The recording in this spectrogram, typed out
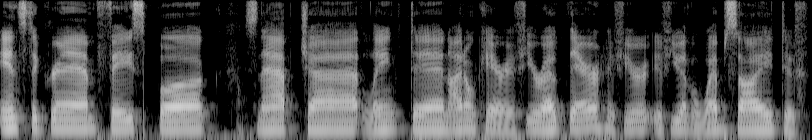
Instagram, Facebook, Snapchat, LinkedIn. I don't care if you're out there. If you're if you have a website, if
